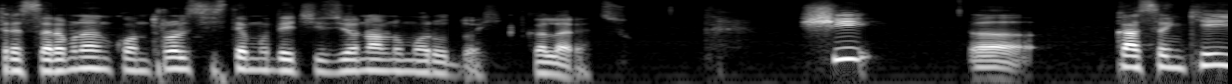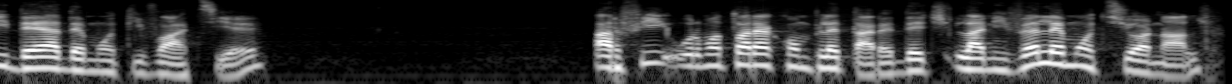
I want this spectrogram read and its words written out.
trebuie să rămână în control sistemul decizional numărul 2, călărețul. Și uh, ca să închei ideea de motivație, ar fi următoarea completare. Deci, la nivel emoțional,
